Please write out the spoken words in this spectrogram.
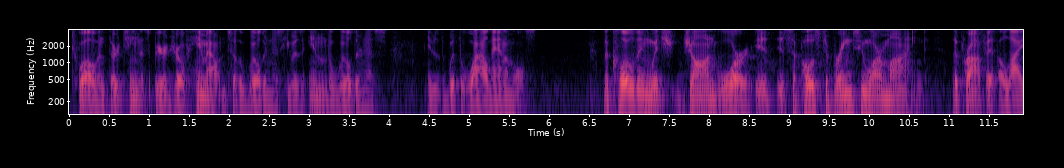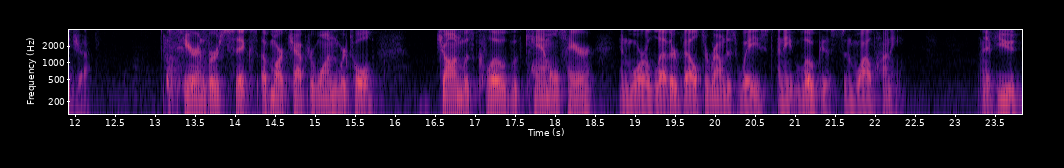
12 and 13. The Spirit drove him out into the wilderness. He was in the wilderness, he was with the wild animals. The clothing which John wore is supposed to bring to our mind the prophet Elijah. Here in verse 6 of Mark chapter 1, we're told John was clothed with camel's hair and wore a leather belt around his waist and ate locusts and wild honey. And if you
